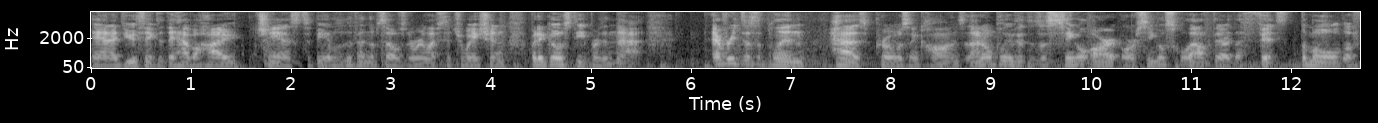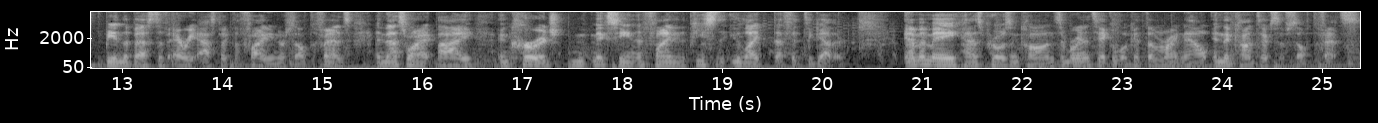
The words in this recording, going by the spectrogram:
and I do think that they have a high chance to be able to defend themselves in a real life situation, but it goes deeper than that. Every discipline has pros and cons, and I don't believe that there's a single art or a single school out there that fits the mold of being the best of every aspect of fighting or self-defense, and that's why I encourage mixing and finding the pieces that you like that fit together. MMA has pros and cons, and we're going to take a look at them right now in the context of self-defense.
